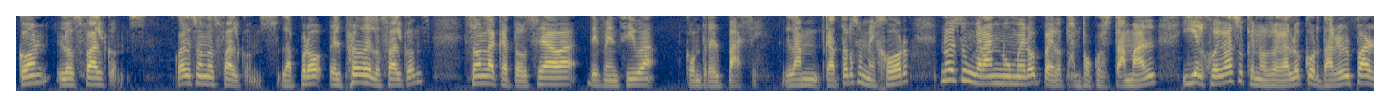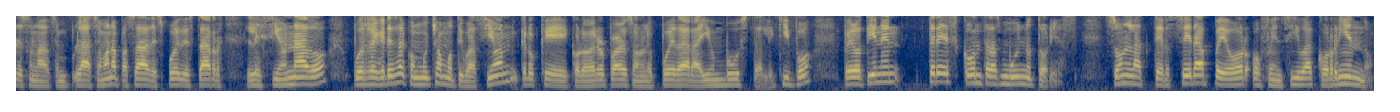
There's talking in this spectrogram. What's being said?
con los Falcons. ¿Cuáles son los Falcons? La pro, el pro de los Falcons son la catorceava defensiva contra el pase. La 14 mejor, no es un gran número, pero tampoco está mal. Y el juegazo que nos regaló Cordarrelle Patterson la, la, semana pasada, después de estar lesionado, pues regresa con mucha motivación. Creo que Cordarrelle Patterson le puede dar ahí un boost al equipo, pero tienen tres contras muy notorias. Son la tercera peor ofensiva corriendo,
